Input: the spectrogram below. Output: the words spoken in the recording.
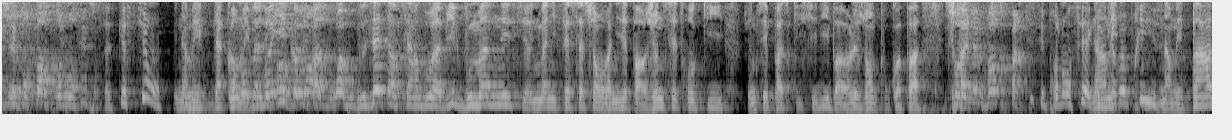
C'est pourtant prononcé sur cette question. Non mais d'accord, mais vous voyez comment vous... êtes un cerveau habile, vous m'amenez sur une manifestation organisée par je ne sais trop qui, je ne sais pas ce qui s'y dit par les gens, pourquoi pas. Sur laquelle votre parti s'est prononcé à quelques reprises. Non mais pas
